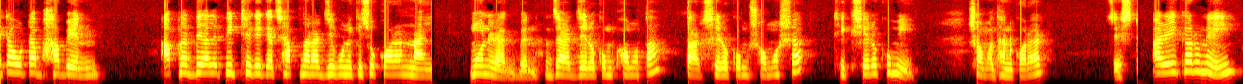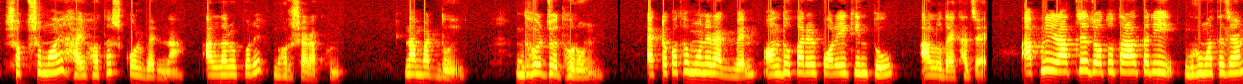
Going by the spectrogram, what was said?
এটা ওটা ভাবেন, আপনার দেয়ালে পিঠ থেকে গেছে, আপনার আর জীবনে কিছু করার নাই, মনে রাখবেন, যার যেরকম ক্ষমতা, তার সেরকম সমস্যা, ঠিক সেরকমই সমাধান করার চেষ্টা। আর এই কারণেই সবসময় হাই হতাশ করবেন না। আল্লাহর উপরে ভরসা রাখুন। নাম্বার দুই, ধৈর্য ধরুন। একটা কথা মনে রাখবেন, অন্ধকারের পরেই কিন্তু আলো দেখা যায়। আপনি রাত্রে যত তাড়াতাড়ি ঘুমাতে যান,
